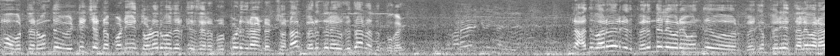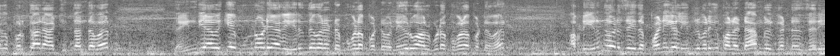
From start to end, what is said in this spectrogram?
ஆமாம் ஒருத்தர் வந்து விட்டு சென்ற பணியை தொடர்வதற்கு சிலர் முற்படுகிறார் என்று சொன்னால் பெருந்தலைவருக்கு தான் அது புகழ். இல்லை அது வரவேற்கிறது. பெருந்தலைவரை வந்து ஒரு மிகப்பெரிய தலைவராக பொற்கால ஆட்சி தந்தவர். இந்த இந்தியாவுக்கே முன்னோடியாக இருந்தவர் என்று புகழப்பட்டவர் நேருவால் கூட புகழப்பட்டவர். அப்படி இருந்தவர் செய்த பணிகள் இன்று வரைக்கும் பல டேம்கள் கட்டதும் சரி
